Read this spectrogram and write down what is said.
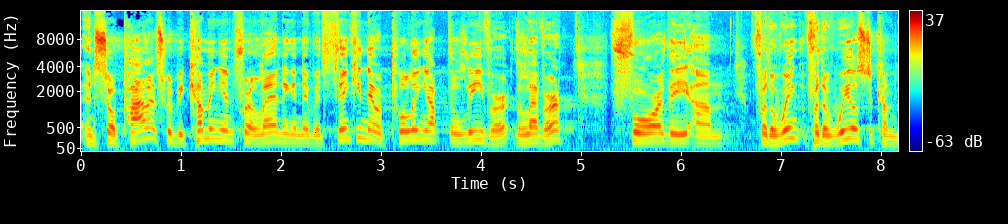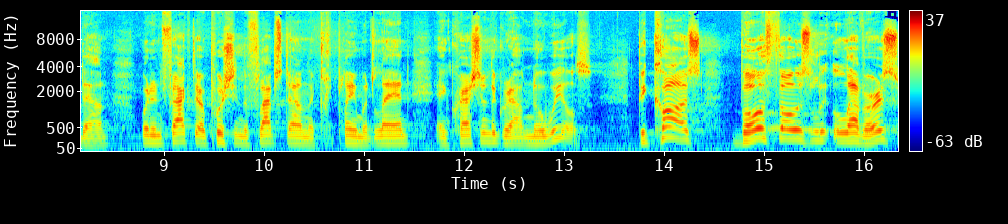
And so pilots would be coming in for a landing, and they were thinking they were pulling up the lever, the lever, for the um, for the wing for the wheels to come down. When in fact they were pushing the flaps down, the plane would land and crash into the ground, no wheels, because both those levers,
